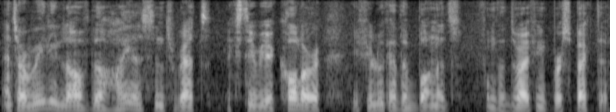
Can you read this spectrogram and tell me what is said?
And I really love the hyacinth red exterior color if you look at the bonnet from the driving perspective.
